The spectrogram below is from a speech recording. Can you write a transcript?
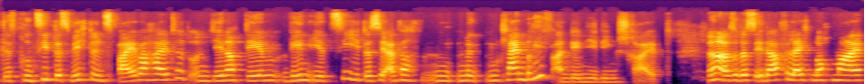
das Prinzip des Wichtelns beibehaltet und je nachdem, wen ihr zieht, dass ihr einfach einen kleinen Brief an denjenigen schreibt. Ne? Also, dass ihr da vielleicht nochmal,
